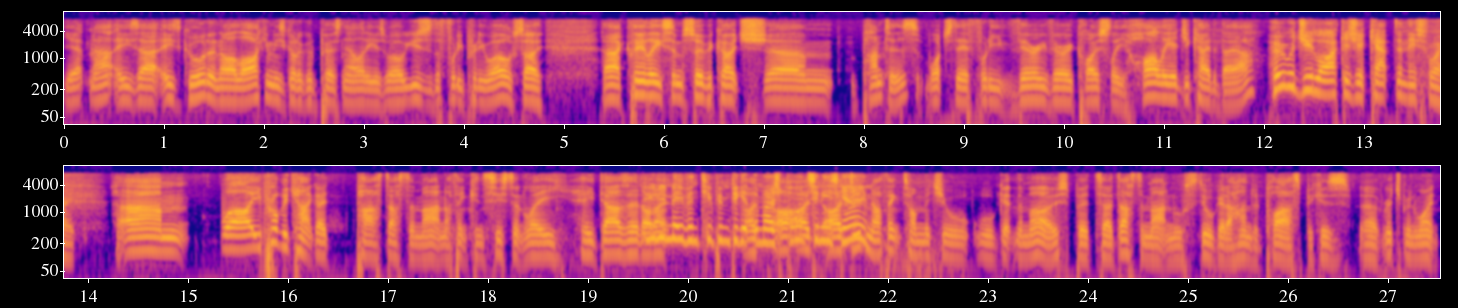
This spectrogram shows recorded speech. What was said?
Yep, no, he's uh, he's good, and I like him. He's got a good personality as well. Uses the footy pretty well. So uh, clearly, some Supercoach um, punters watch their footy very, very closely. Highly educated they are. Who would you like as your captain this week? Um, well, you probably can't go past Dustin Martin. I think consistently he does it. I You don't, didn't even tip him to get I- the most I- points I, in his I game. didn't. I think Tom Mitchell will get the most, but uh, Dustin Martin will still get 100 plus because uh, Richmond won't.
